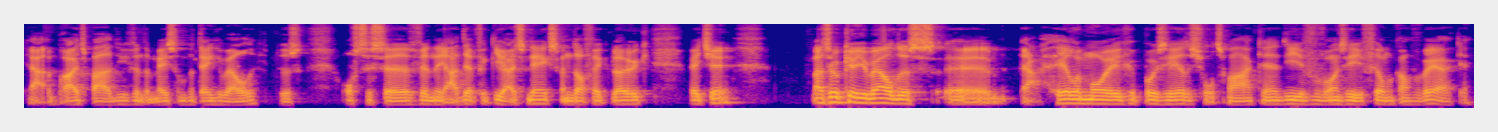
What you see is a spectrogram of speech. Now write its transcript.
ja, het bruidspaar die vindt het meestal meteen geweldig. Dus of ze vinden, ja, dit vind ik juist niks en dat vind ik leuk, weet je. Maar zo kun je wel dus uh, ja, hele mooie geposeerde shots maken die je vervolgens in je film kan verwerken.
